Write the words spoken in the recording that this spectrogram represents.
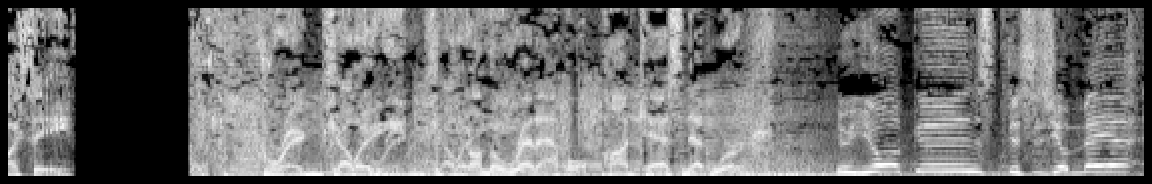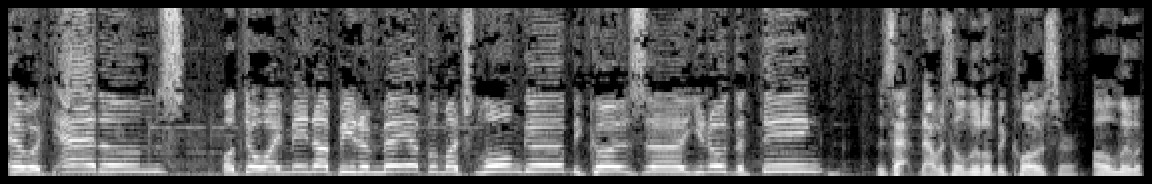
NYC. Greg Kelly. Kelly. On the Red Apple Podcast Network. New Yorkers, this is your mayor, Eric Adams. Although I may not be the mayor for much longer because, uh, you know the thing. Is that, that was a little bit closer. A little.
